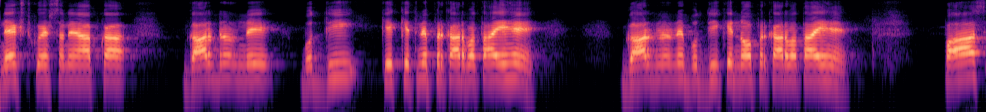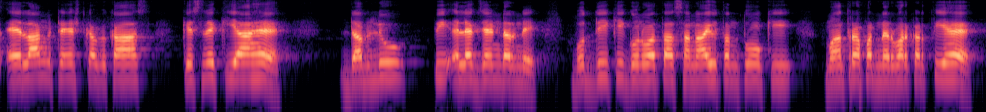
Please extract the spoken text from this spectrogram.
नेक्स्ट क्वेश्चन है आपका, गार्डनर ने बुद्धि के कितने प्रकार बताए हैं? गार्डनर ने बुद्धि के नौ प्रकार बताए हैं। पास एलांग टेस्ट का विकास किसने किया है? डब्ल्यू पी एलेक्जेंडर ने। बुद्धि की गुणवत्ता, स्नायु तंतुओं की मात्रा पर निर्भर करती है।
